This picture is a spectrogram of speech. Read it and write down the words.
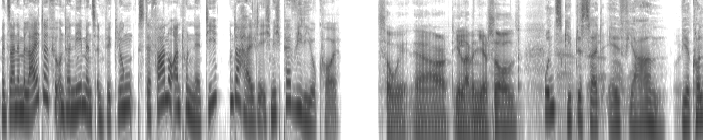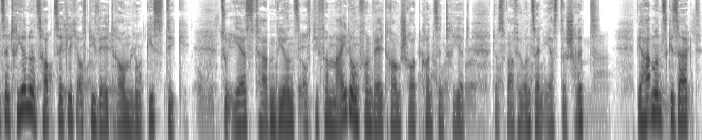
Mit seinem Leiter für Unternehmensentwicklung Stefano Antonetti unterhalte ich mich per Videocall. So Uns gibt es seit elf Jahren. Wir konzentrieren uns hauptsächlich auf die Weltraumlogistik. Zuerst haben wir uns auf die Vermeidung von Weltraumschrott konzentriert. Das war für uns ein erster Schritt. Wir haben uns gesagt,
